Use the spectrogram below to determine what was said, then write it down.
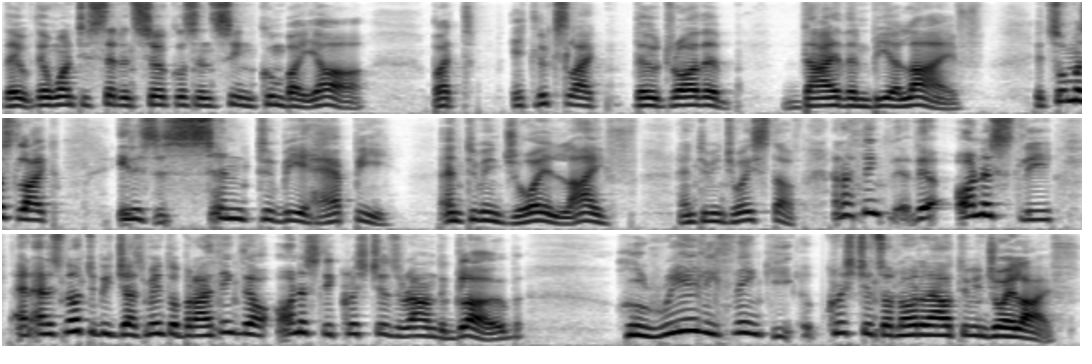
They, they want to sit in circles and sing kumbaya, but it looks like they would rather die than be alive. It's almost like it is a sin to be happy and to enjoy life and to enjoy stuff. And I think they're honestly, and, and it's not to be judgmental, but I think there are honestly Christians around the globe who really think Christians are not allowed to enjoy life.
